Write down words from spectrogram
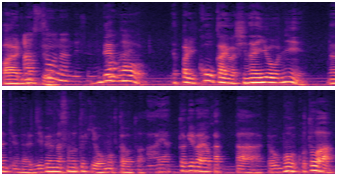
ぱいありあますよ。そうなんですね。でもやっぱり後悔はしないようになんて言うんだろう自分がその時思ったことはああやっとけばよかったと思うことは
